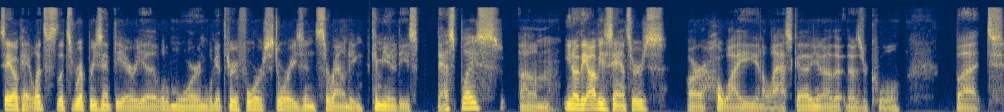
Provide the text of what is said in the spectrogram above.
say, okay, let's let's represent the area a little more and we'll get three or four stories in surrounding communities. Best place, um, you know, the obvious answers are Hawaii and Alaska, you know, th- those are cool. But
